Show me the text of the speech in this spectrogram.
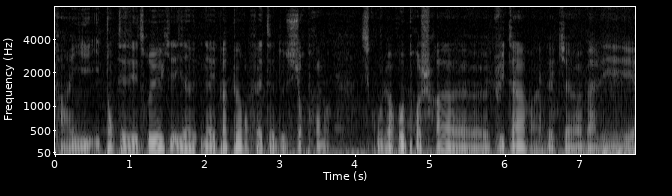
Enfin, il, il tentait des trucs, il, il n'avait pas peur en fait de surprendre. Ce qu'on leur reprochera euh, plus tard avec euh, bah, les,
